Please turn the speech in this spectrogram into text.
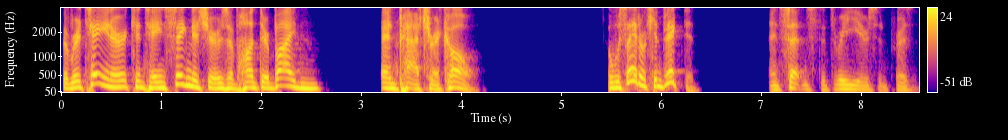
The retainer contained signatures of Hunter Biden and Patrick Ho, who was later convicted and sentenced to three years in prison.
